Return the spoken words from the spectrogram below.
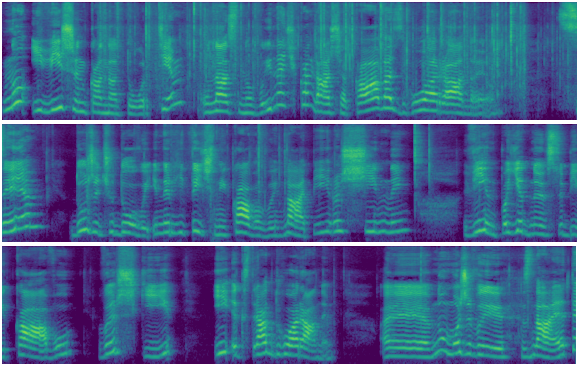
Ну і вішенка на торті. У нас новиночка, наша кава з гуараною. Це дуже чудовий енергетичний кавовий напій розчинний. Він поєднує в собі каву, вершки і екстракт гуарани. Е, ну, може, ви знаєте,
